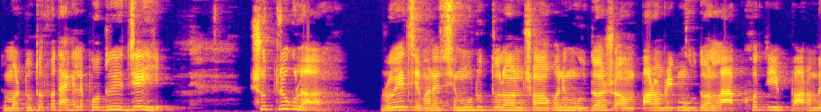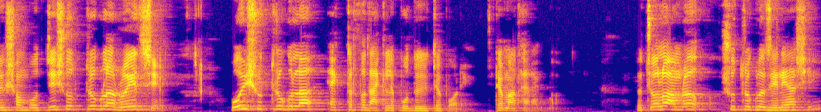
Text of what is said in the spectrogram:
তোমার দুতরফা দেখালে পদ্ধতির যেই সূত্রগুলা রয়েছে মানে হচ্ছে মূল উত্তোলন, সমাপনী মূলধন প্রারম্ভিক মূলধন, লাভ, ক্ষতি, প্রারম্ভিক সম্পদ যে সূত্রগুলো রয়েছে, ওই সূত্রগুলা একতরফা দাখিলা পদ্ধতিতে পড়ে। এটা মাথায় রাখবা। তো চলো আমরা সূত্রগুলো জেনে আসি।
